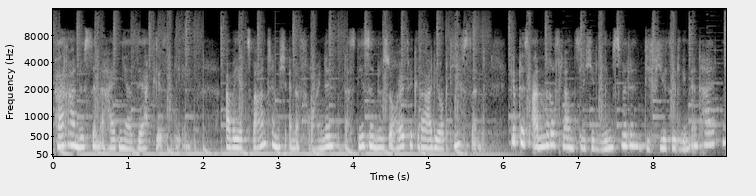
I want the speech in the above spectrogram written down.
Paranüsse erhalten ja sehr viel Selen. Aber jetzt warnte mich eine Freundin, dass diese Nüsse häufig radioaktiv sind. Gibt es andere pflanzliche Lebensmittel, die viel Selen enthalten?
